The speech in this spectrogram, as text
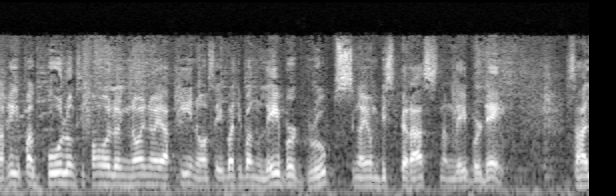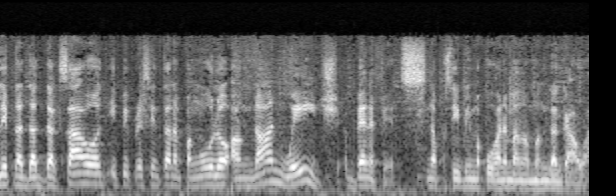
Makikipagpulong si Pangulong Noynoy Aquino sa iba't ibang labor groups ngayong bisperas ng Labor Day. Sa halip na dagdag sahod, ipipresenta ng Pangulo ang non-wage benefits na posibleng makuha ng mga manggagawa.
